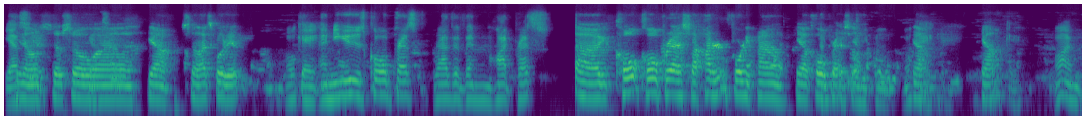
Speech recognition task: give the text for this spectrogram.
yes. You know, so, so, Yes. uh, yeah, so that's what it, Okay, and you use cold press rather than hot press? uh, cold, cold press, hundred and forty pound, yeah, cold press, yeah, Okay, yeah. okay. Well, I'm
